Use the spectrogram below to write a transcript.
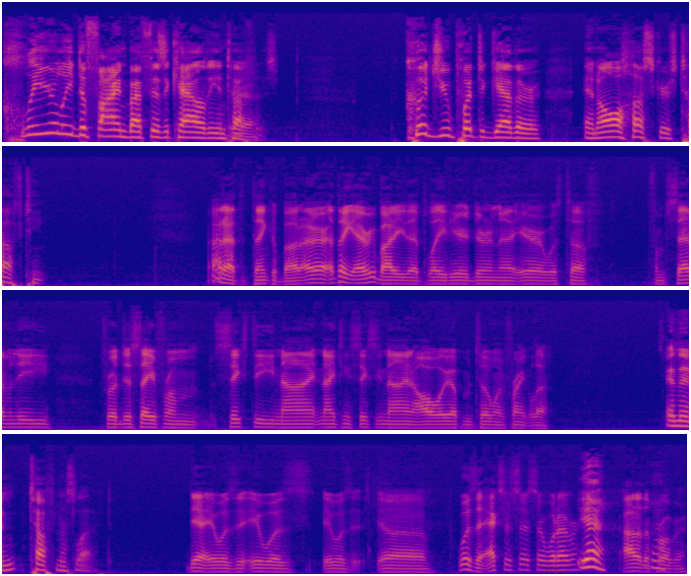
clearly defined by physicality and Yeah. toughness, could you put together an all Huskers tough team? I'd have to think about it. I, I think everybody that played here during that era was tough. From 70, for just say from 69, 1969, all the way up until when Frank left. And then toughness left. Yeah, it was it was it was uh what was it Exorcist or whatever? Yeah. out of the program.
